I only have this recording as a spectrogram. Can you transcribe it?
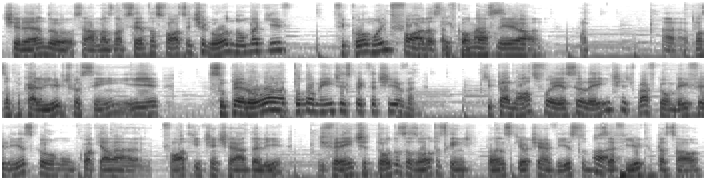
tirando, sei lá, umas 900 fotos, a gente chegou numa que ficou muito foda, sabe? Ficou, ficou um meio pós-apocalíptico, assim, e superou totalmente a expectativa que para nós foi excelente, tipo, ah, ficamos bem felizes com, com aquela foto que a gente tinha tirado ali, diferente de todas as outras que a gente, planos que eu tinha visto, do Ó, desafio que o pessoal...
